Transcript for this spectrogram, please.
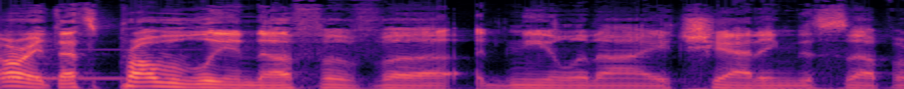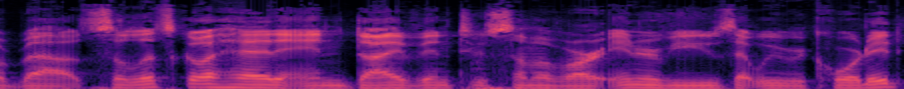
All right, that's probably enough of uh, Neil and I chatting this up about. So let's go ahead and dive into some of our interviews that we recorded.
